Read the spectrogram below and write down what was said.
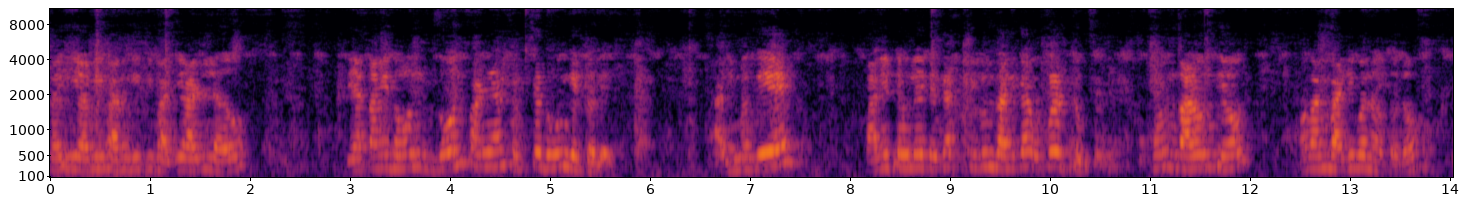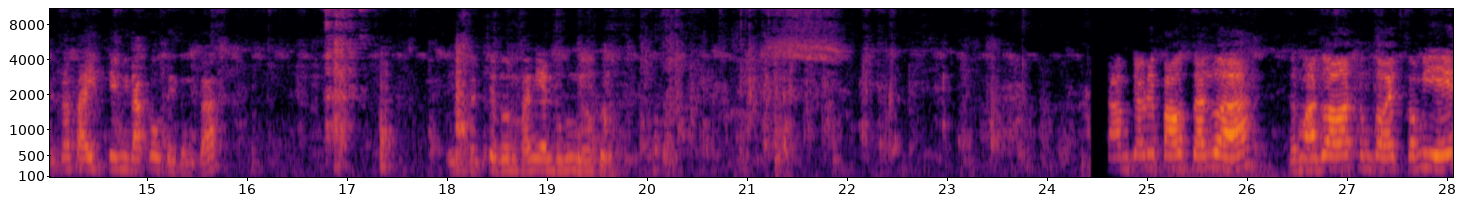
आता ही आम्ही भारंगीची भाजी आणलं. ते आता मी दोन दोन पाण्यात स्वच्छ धुवून घेतले आणि मग हे पाणी ठेवले त्याच्यात चिरून झाली का उकळत ठेवते. उकळून गाळून घेऊन मग आम्ही भाजी बनवतो. त्याचं साहित्य मी दाखवते तुमका. स्वच्छ दोन पाणी आणि धुवून घेऊ आता आमच्याकडे पाऊस चालू हा. तर माझा आवाज तुमचा वाईट कमी आहे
